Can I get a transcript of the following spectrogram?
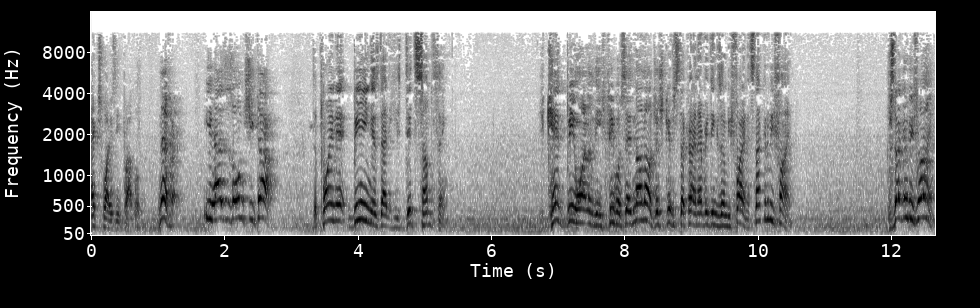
XYZ problem. Never. He has his own shita. The point being is that he did something. You can't be one of these people who say, no, no, just give tzedakah and everything's going to be fine. It's not going to be fine. It's not going to be fine.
